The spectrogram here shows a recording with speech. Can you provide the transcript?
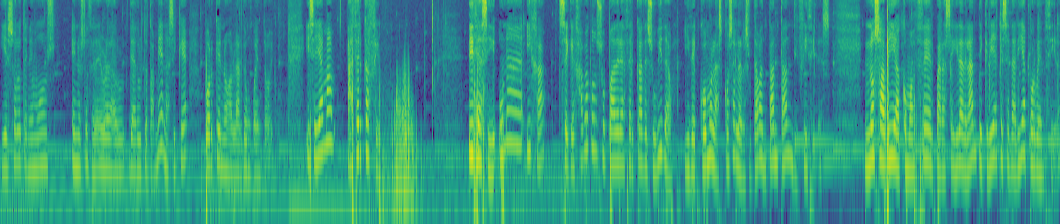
y eso lo tenemos en nuestro cerebro de adulto también, así que ¿por qué no hablar de un cuento hoy? Y se llama Hacer café. Dice así, una hija se quejaba con su padre acerca de su vida y de cómo las cosas le resultaban tan tan difíciles. No sabía cómo hacer para seguir adelante y creía que se daría por vencida.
